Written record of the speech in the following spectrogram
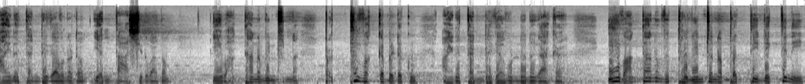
ఆయన తండ్రిగా ఉండటం ఎంత ఆశీర్వాదం. ఈ వాగ్దానం వింటున్న ప్రతి ఒక్క బిడ్డకు ఆయన తండ్రిగా ఉండునుగాక. ఈ వాగ్దానం వింటున్న ప్రతి వ్యక్తిని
